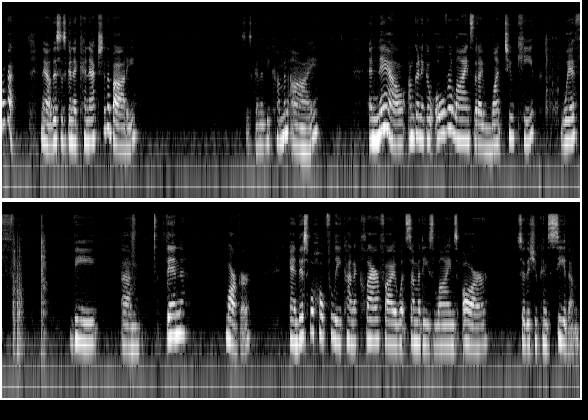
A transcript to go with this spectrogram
Okay, now this is going to connect to the body. This is going to become an eye. And now I'm going to go over lines that I want to keep with the um, thin marker. And this will hopefully kind of clarify what some of these lines are so that you can see them.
